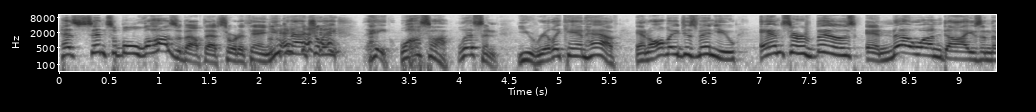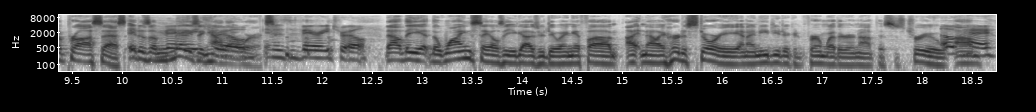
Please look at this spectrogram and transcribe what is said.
has sensible laws about that sort of thing. You can actually, hey, Wausau, listen, you really can't have an all ages venue and serve booze, and no one dies in the process. It is amazing how that works. It is very true. Now the the wine sales that you guys are doing. If um, I, now I heard a story, and I need you to confirm whether or not this is true. Okay. Um,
